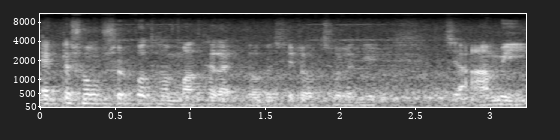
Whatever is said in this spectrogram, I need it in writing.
একটা সমস্যার কথা মাথায় রাখতে হবে, সেটা হচ্ছে গিয়ে যে আমি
